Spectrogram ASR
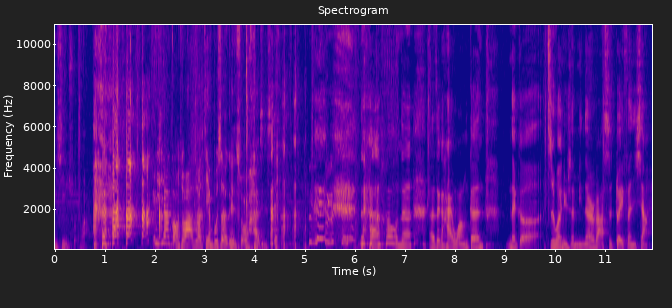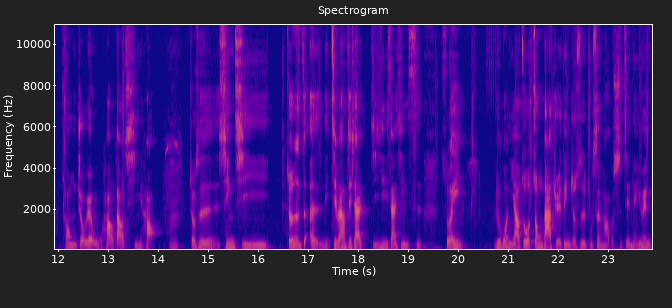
异性说话。异性跟我说话说今天不适合跟你说话，谢谢。然后呢，呃，这个海王跟那个智慧女神 Minerva 是对分相，从九月五号到七号，嗯，就是星期，就是呃，你基本上接下来星期三、星期四，所以如果你要做重大决定，就是不是很好的时间点，因为。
